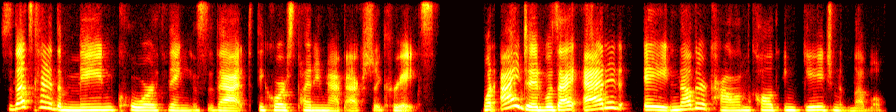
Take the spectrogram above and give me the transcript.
So that's kind of the main core things that the course planning map actually creates. What I did was I added a, another column called engagement level.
